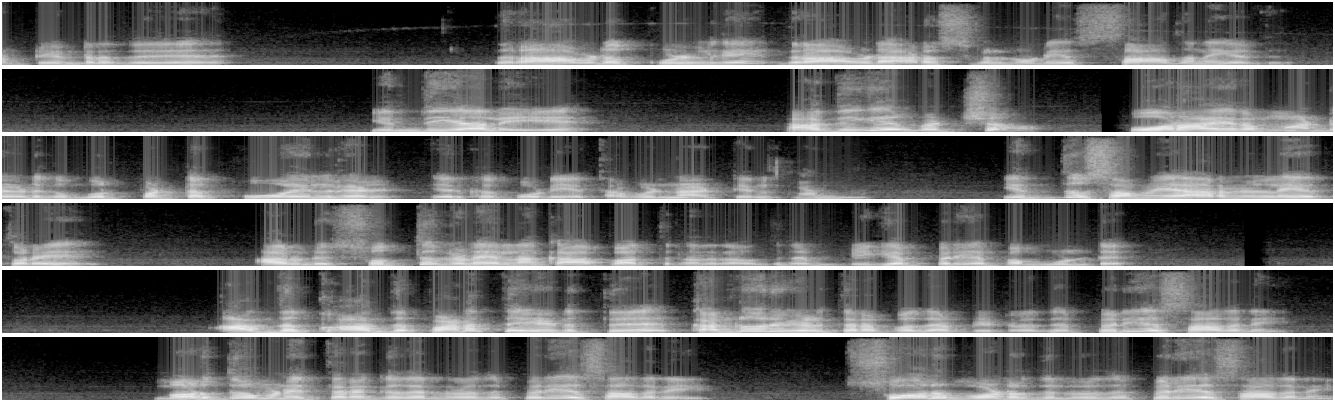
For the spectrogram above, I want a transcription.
அப்படின்றது திராவிட கொள்கை திராவிட அரசுகளுடைய சாதனை அது. இந்தியாலேயே அதிகபட்சம் ஓராயிரம் ஆண்டுகளுக்கு முற்பட்ட கோயில்கள் இருக்கக்கூடிய தமிழ்நாட்டில் இந்து சமய அறநிலையத்துறை அதனுடைய சொத்துக்களை எல்லாம் காப்பாத்துனதுல வந்துட்டு மிகப்பெரிய பங்குண்டு. அந்த அந்த படத்தை எடுத்து கல்லூரிகள் திறப்பது அப்படின்றது பெரிய சாதனை. மருத்துவமனை திறக்குதுன்றது பெரிய சாதனை. சோறு போடுறதுன்றது பெரிய சாதனை.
